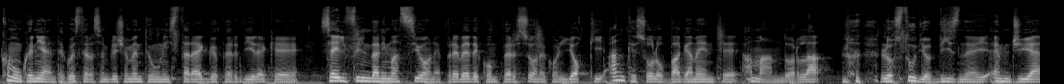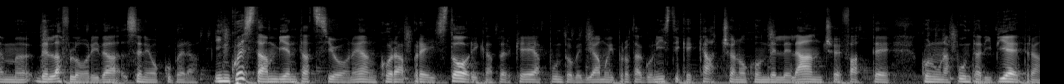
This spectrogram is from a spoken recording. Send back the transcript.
Comunque niente, questo era semplicemente un easter egg per dire che se il film d'animazione prevede con persone con gli occhi anche solo vagamente a mandorla, lo studio Disney MGM della Florida se ne occuperà. In questa ambientazione, ancora preistorica, perché appunto vediamo i protagonisti protagonisti che cacciano con delle lance fatte con una punta di pietra.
